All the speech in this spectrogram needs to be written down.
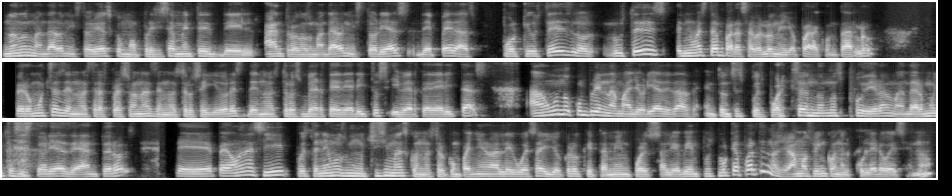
no nos mandaron historias como precisamente del antro, nos mandaron historias de pedas, porque ustedes, lo, ustedes no están para saberlo ni yo para contarlo, pero muchas de nuestras personas, de nuestros seguidores, de nuestros vertederitos y vertederitas, aún no cumplen la mayoría de edad. Entonces, pues por eso no nos pudieron mandar muchas historias de antros. Eh, pero aún así, pues tenemos muchísimas con nuestro compañero Ale Huesa y yo creo que también por eso salió bien, pues porque aparte nos llevamos bien con el culero ese, ¿no?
